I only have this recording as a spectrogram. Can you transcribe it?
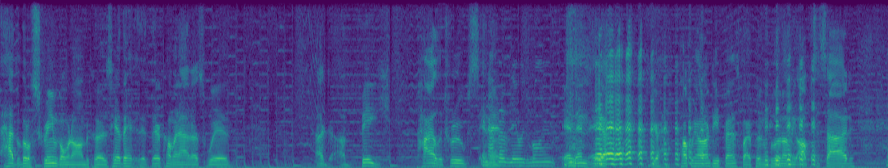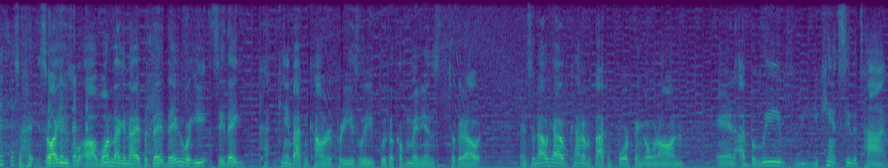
had the little scream going on because here they they're coming at us with a, a big pile of troops, and and, I'm then over there with the balloon. and then yeah, you're helping out on defense by putting a balloon on the opposite side. So, so I used uh, one Mega Knight, but they they were e- see they came back and countered it pretty easily with a couple minions, took it out, and so now we have kind of a back and forth thing going on, and I believe you can't see the time,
